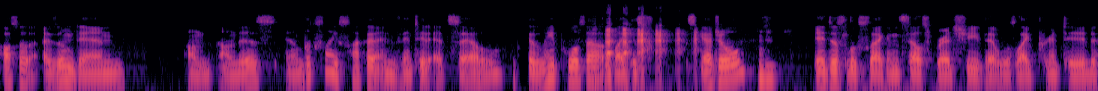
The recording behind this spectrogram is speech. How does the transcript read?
Also, I zoomed in on on this, and it looks like Sokka invented Excel because when he pulls out like his schedule, it just looks like an Excel spreadsheet that was like printed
